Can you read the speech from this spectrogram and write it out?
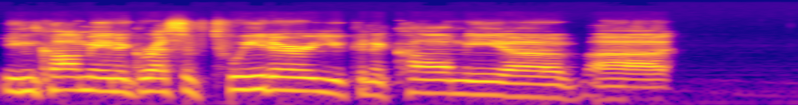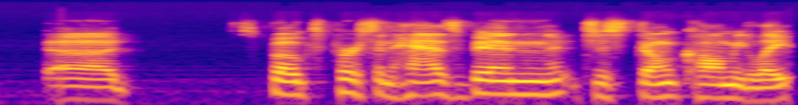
you can call me an aggressive tweeter. You can call me a, a, a spokesperson. Has been. Just don't call me late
